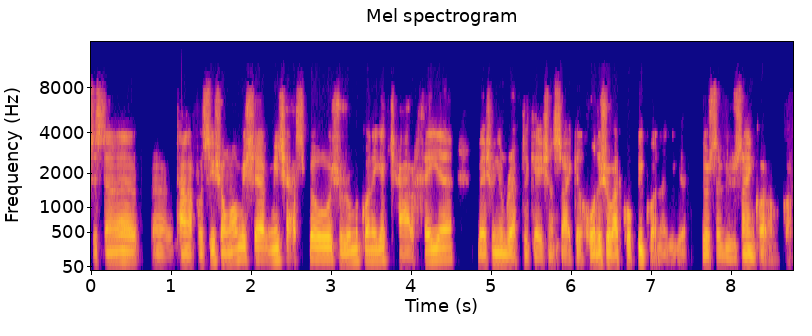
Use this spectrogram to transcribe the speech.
سیستم تنفسی شما میشه میچسبه و شروع می‌کنه یک چرخه بهش میگیم replication cycle خودش رو باید کپی کنه دیگه. درسته ویروس این کارو می‌کنه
